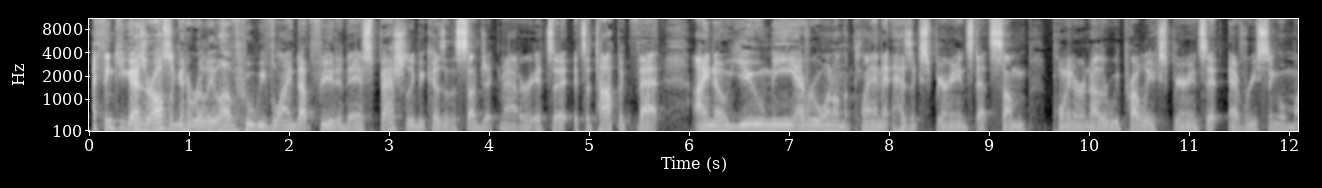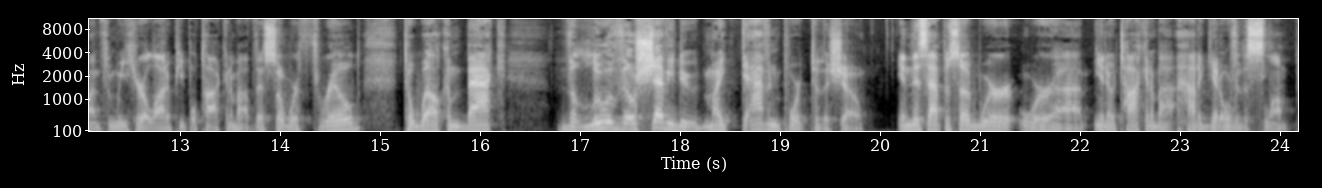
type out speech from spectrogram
I think you guys are also going to really love who we've lined up for you today, especially because of the subject matter. It's a it's a topic that I know you, me, everyone on the planet has experienced at some point or another. We probably experience it every single month, and we hear a lot of people talking about this. So we're thrilled to welcome back the Louisville Chevy dude, Mike Davenport, to the show in this episode we're we're uh, you know talking about how to get over the slump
